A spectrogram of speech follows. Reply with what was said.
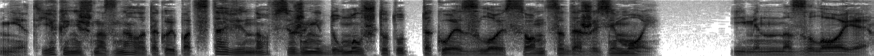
Нет, я, конечно, знал о такой подставе, но все же не думал, что тут такое злое солнце даже зимой. Именно злое.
